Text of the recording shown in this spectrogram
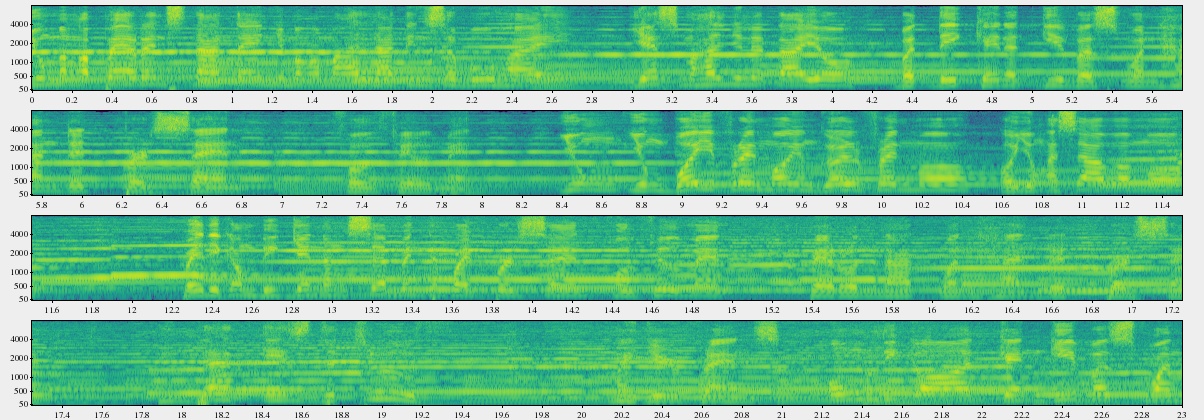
Yung mga parents natin, yung mga mahal natin sa buhay, yes, mahal nila tayo, but they cannot give us 100% fulfillment. Yung, yung boyfriend mo, yung girlfriend mo, o yung asawa mo, pwede kang bigyan ng 75% fulfillment, pero not 100%. And that is the truth. My dear friends, only God can give us 100%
